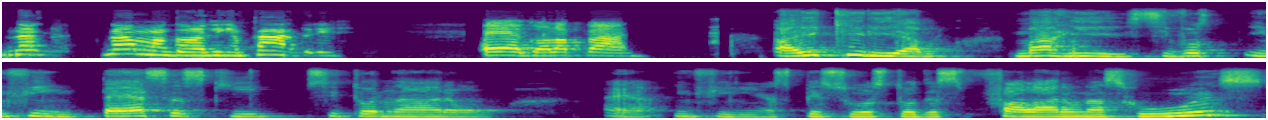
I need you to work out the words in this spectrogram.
Não, não é uma golinha padre? É, gola padre. Aí queria, Marie, se você, enfim, peças que se tornaram, é, enfim, as pessoas todas falaram nas ruas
